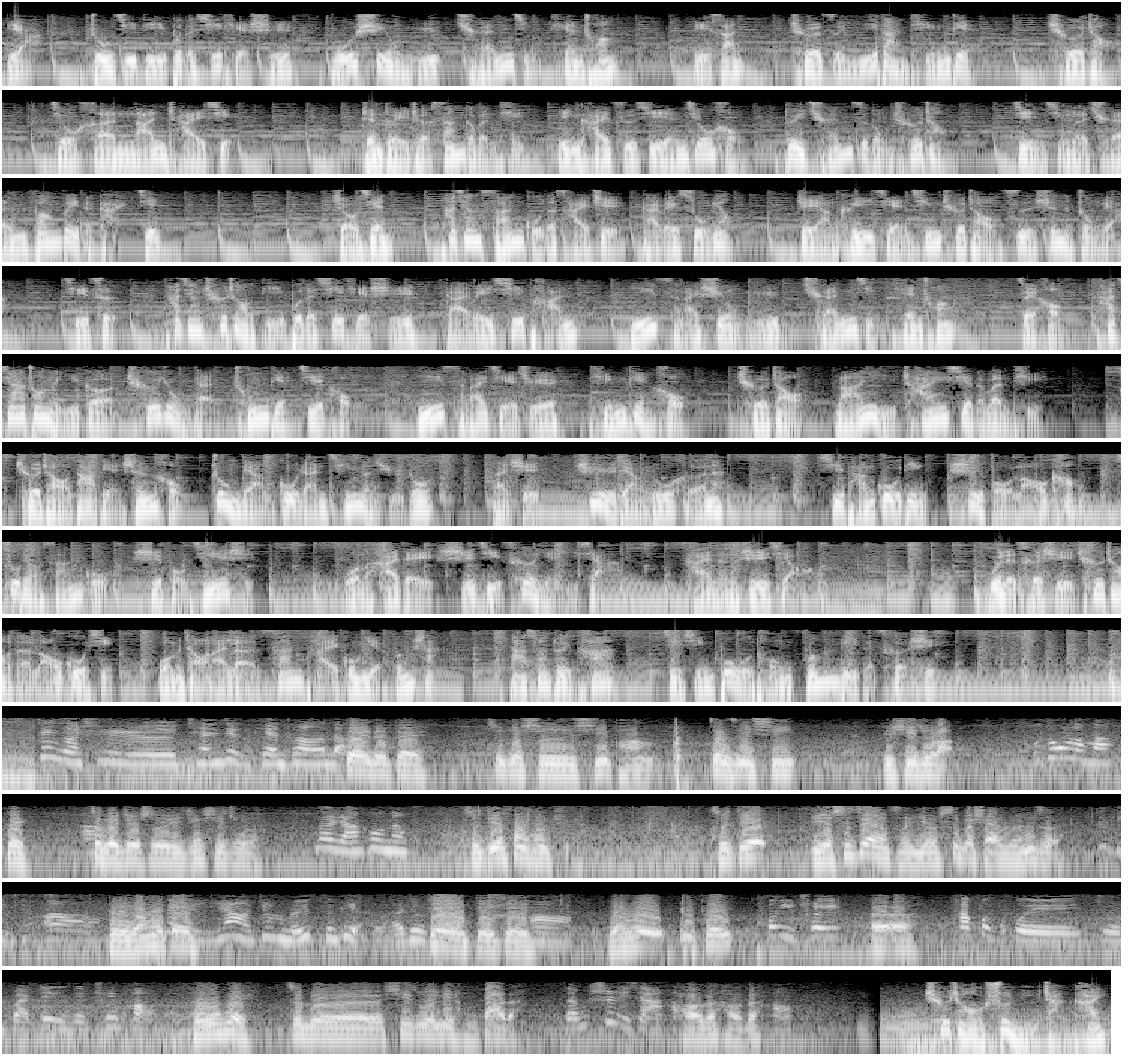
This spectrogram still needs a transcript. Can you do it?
第二，主机底部的吸铁石不适用于全景天窗；第三，车子一旦停电，车罩。就很难拆卸。针对这三个问题，林凯仔细研究后，对全自动车罩进行了全方位的改进。首先，他将伞骨的材质改为塑料，这样可以减轻车罩自身的重量。其次，他将车罩底部的吸铁石改为吸盘，以此来适用于全景天窗。最后，他加装了一个车用的充电接口，以此来解决停电后车罩难以拆卸的问题。车罩大变身后，重量固然轻了许多，但是质量如何呢？吸盘固定是否牢靠？塑料伞骨是否结实？我们还得实际测验一下，才能知晓。为了测试车罩的牢固性，我们找来了三台工业风扇，打算对它进行不同风力的测试。这个是全景天窗的。对对对，这个是吸盘，这样子一吸就吸住了。动了吗？对，这个就是已经吸住了。那然后呢？直接放上去，直接也是这样子，有四个小轮子。这底下啊。对，然后再一样，就是没磁铁了，就是。对对对。啊。然后一推。风一吹。哎哎。它会不会就把这个给吹跑了呢？不会，这个吸住的力很大的。咱们试一下哈。好的好的。好。车罩顺利展开，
